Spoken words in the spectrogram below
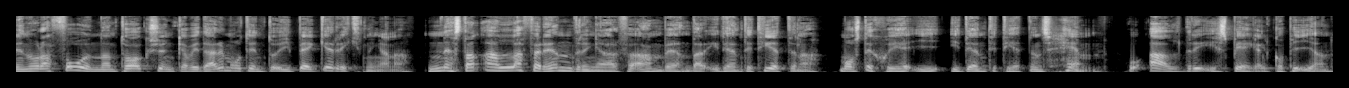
Med några få undantag synkar vi däremot inte i bägge riktningarna. Nästan alla förändringar för användaridentiteterna måste ske i identitetens hem och aldrig i spegelkopian.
